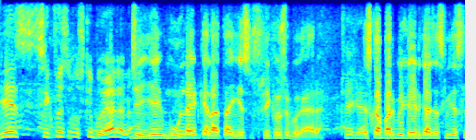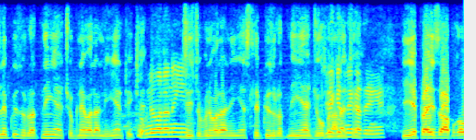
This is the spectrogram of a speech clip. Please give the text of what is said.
ये सीक्वेंस उसके बगैर है ना? जी ये मून लाइट कहलाता है ये सीक्वेंस से बगैर है। ठीक है। इसका बर भी डेढ़ गज है इसके लिए स्लिप की ज़रूरत नहीं है चुभने वाला नहीं है ठीक है? चुभने वाला नहीं है? जी चुभने वाला नहीं है स्लिप की ज़रूरत नहीं है जो बनाना का देंगे? ये प्राइस आपको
